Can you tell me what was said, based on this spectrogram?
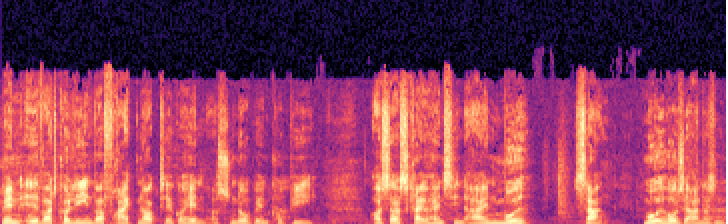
Men Edvard Collin var fræk nok til at gå hen og snuppe en kopi, og så skrev han sin egen modsang mod H.C. Andersen.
